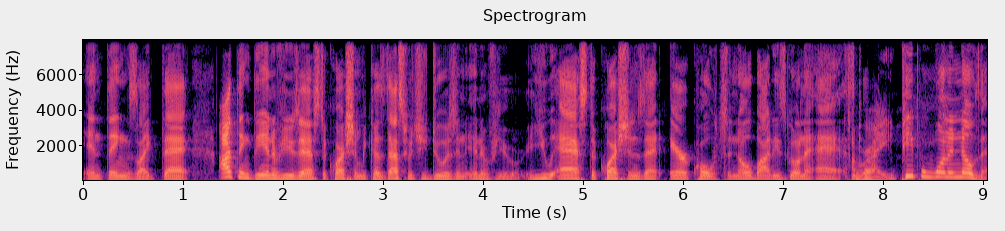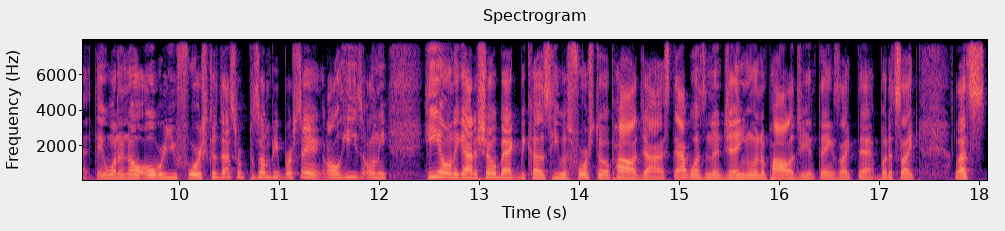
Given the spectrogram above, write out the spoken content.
and things like that. I think the interviews ask the question because that's what you do as an interviewer. You ask the questions that air quotes nobody's going to ask. Right. People want to know that. They want to know, oh, were you forced? Because that's what some people are saying. Oh, he's only he only got a show back because he was forced to apologize. That wasn't a genuine apology and things like that. But it's like let's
